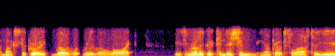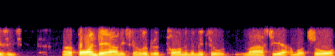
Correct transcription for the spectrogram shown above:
amongst the group, well, really well liked. He's in really good condition. You know, perhaps the last two years he's uh, fine down. He spent a little bit of time in the midfield last year. I'm not sure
